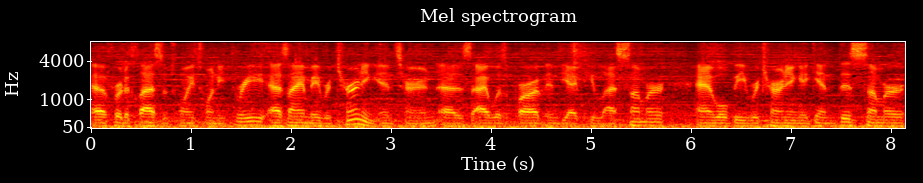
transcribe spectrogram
uh, for the class of 2023 as I am a returning intern as I was a part of NDIP last summer and will be returning again this summer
